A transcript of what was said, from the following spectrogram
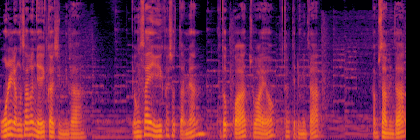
오늘 영상은 여기까지입니다. 영상이 유익하셨다면 구독과 좋아요 부탁드립니다. 감사합니다.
